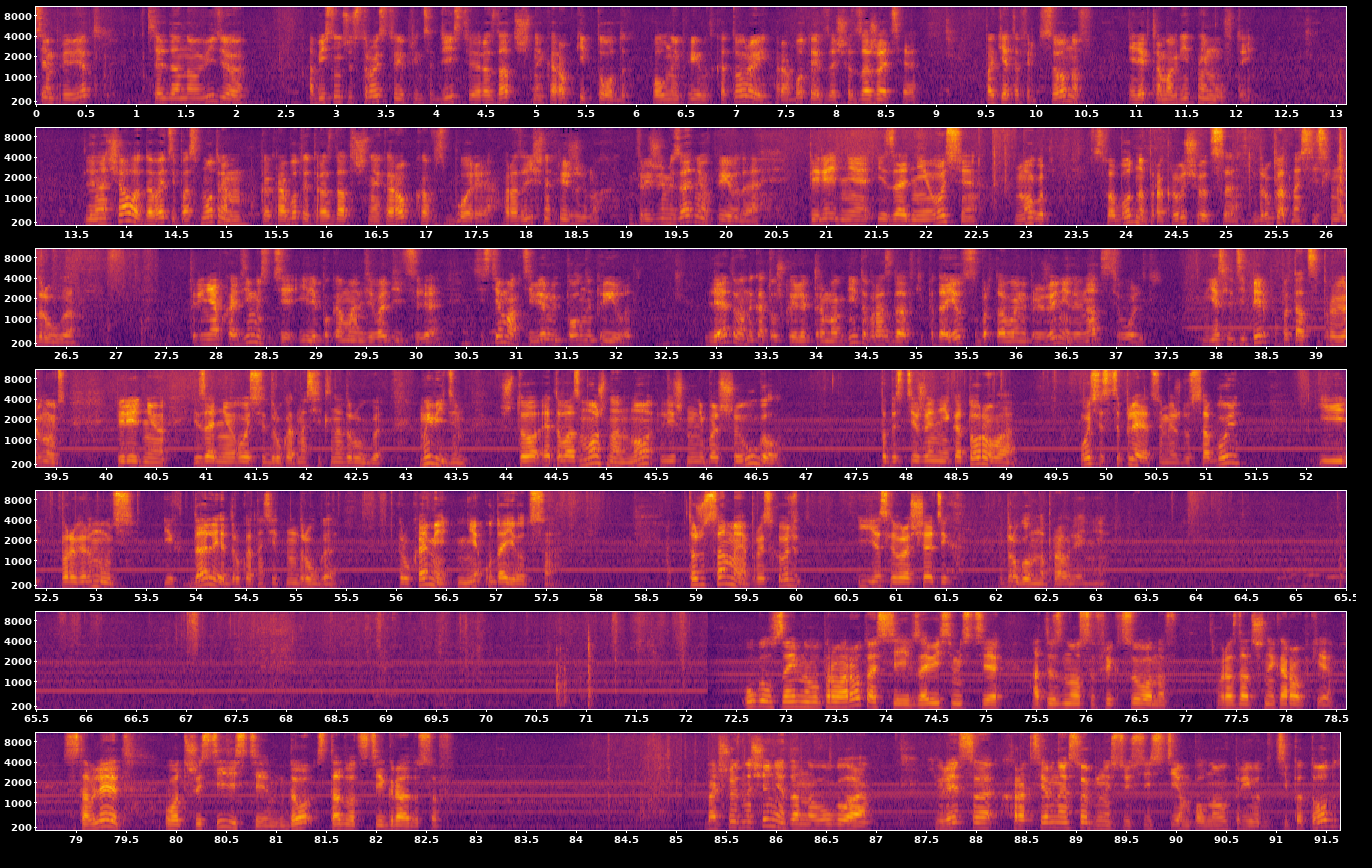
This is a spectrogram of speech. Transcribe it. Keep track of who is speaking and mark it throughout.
Speaker 1: Всем привет! Цель данного видео – объяснить устройство и принцип действия раздаточной коробки TOD, полный привод которой работает за счет зажатия пакета фрикционов электромагнитной муфтой. Для начала давайте посмотрим, как работает раздаточная коробка в сборе в различных режимах. В режиме заднего привода передние и задние оси могут свободно прокручиваться друг относительно друга. При необходимости или по команде водителя система активирует полный привод. Для этого на катушку электромагнита в раздатке подается бортовое напряжение 12 вольт. Если теперь попытаться провернуть переднюю и заднюю оси друг относительно друга, мы видим, что это возможно, но лишь на небольшой угол, по достижении которого оси сцепляются между собой, и провернуть их далее друг относительно друга руками не удается. То же самое происходит и если вращать их в другом направлении. Угол взаимного проворота осей в зависимости от износа фрикционов в раздаточной коробке составляет от 60 до 120 градусов. Большое значение данного угла является характерной особенностью систем полного привода типа TOD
